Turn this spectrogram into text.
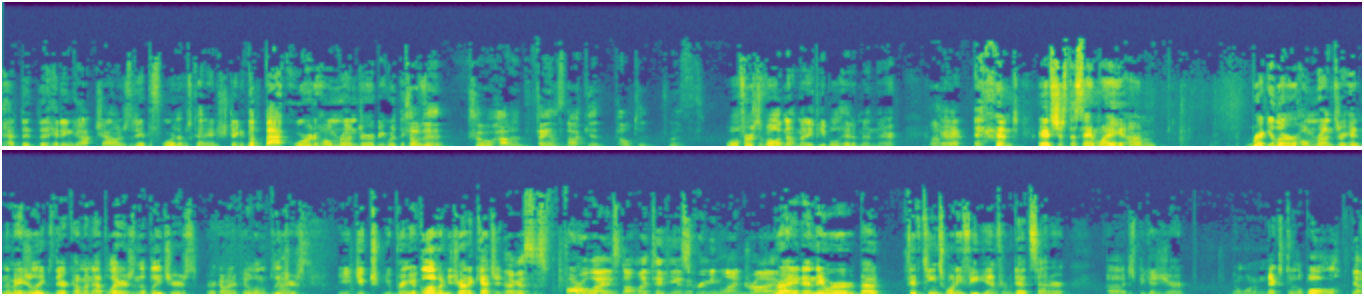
had the, the hitting challenge the day before that was kind of interesting. The backward home run derby where they So, did, so how did the fans not get pelted with? well, first of all, not many people hit him in there, Okay. and, and it's just the same way um, regular home runs are hit in the major leagues. They're coming at players in the bleachers. They're coming at people in the bleachers. You, you you bring a glove and you try to catch it. I guess it's far away. It's not like taking a screaming line drive. Right, and they were about 15, 20 feet in from dead center, uh, just because you're, you don't want them next to the wall. yeah.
